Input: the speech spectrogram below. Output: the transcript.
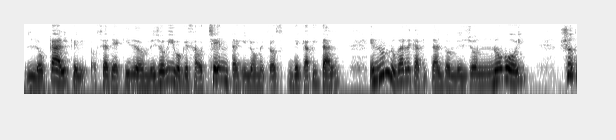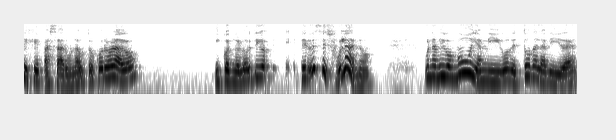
local, que, o sea, de aquí de donde yo vivo, que es a 80 kilómetros de capital, en un lugar de capital donde yo no voy, yo dejé pasar un auto colorado y cuando lo digo, pero ese es fulano. Un amigo muy amigo de toda la vida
